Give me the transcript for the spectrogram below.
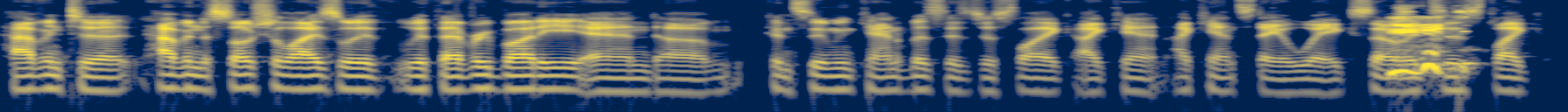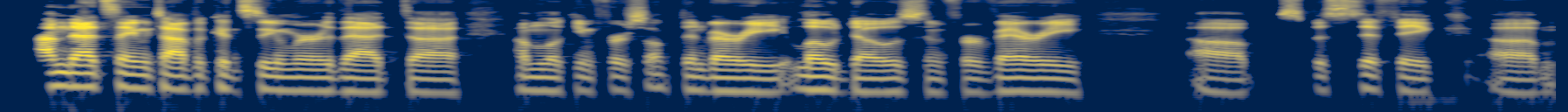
having to having to socialize with with everybody and um, consuming cannabis is just like I can't I can't stay awake. So it's just like I'm that same type of consumer that uh, I'm looking for something very low dose and for very uh, specific um,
